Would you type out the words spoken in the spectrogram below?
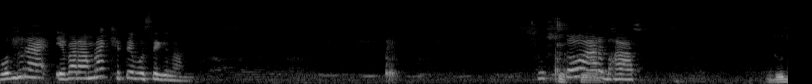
বন্ধুরা এবার আমরা খেতে বসে গেলাম। শুক্ত আর ভাত। দুধ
